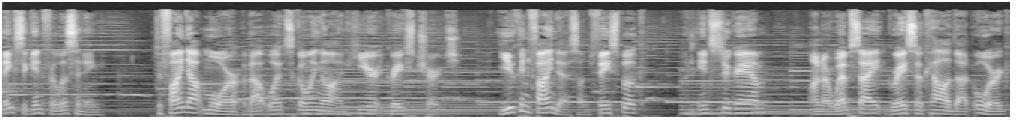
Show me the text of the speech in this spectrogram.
Thanks again for listening. To find out more about what's going on here at Grace Church, you can find us on Facebook, on Instagram, on our website, graceocala.org,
